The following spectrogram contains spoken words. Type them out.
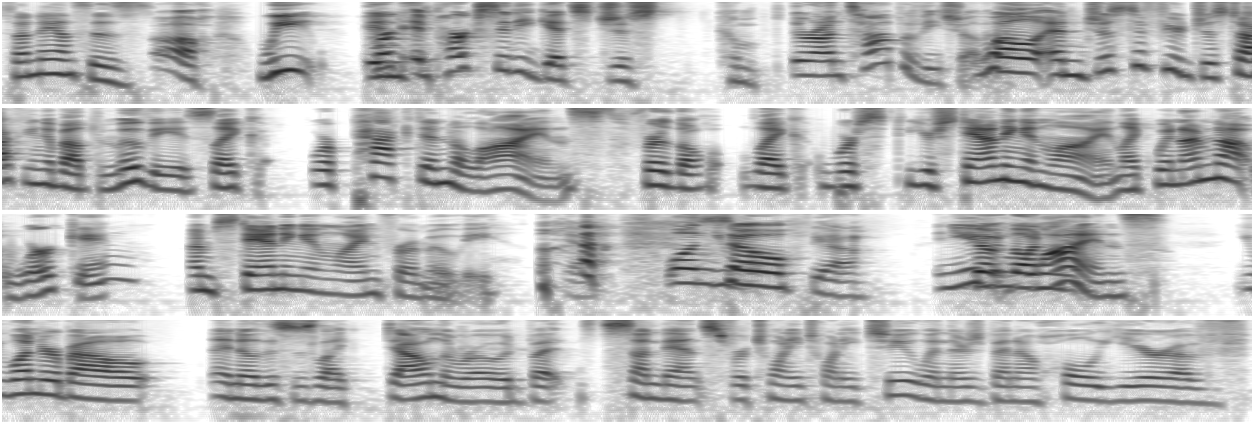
Sundance is Oh, we Park, in- and Park City gets just com- they're on top of each other. well, and just if you're just talking about the movies, like we're packed into lines for the like we're st- you're standing in line. Like when I'm not working, I'm standing in line for a movie. yeah. Well, and you, so yeah, and you the, even the wonder, lines. you wonder about. I know this is like down the road, but Sundance for 2022, when there's been a whole year of,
